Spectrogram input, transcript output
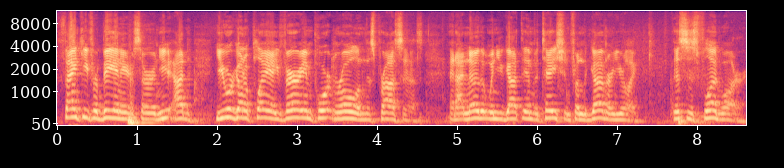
thank you for being here, sir. And you, I, you are going to play a very important role in this process. And I know that when you got the invitation from the governor, you're like, this is floodwater.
